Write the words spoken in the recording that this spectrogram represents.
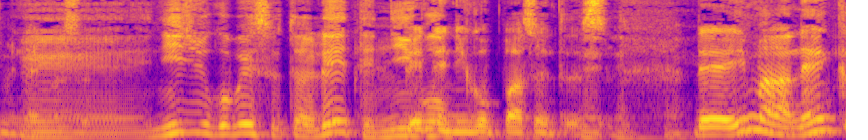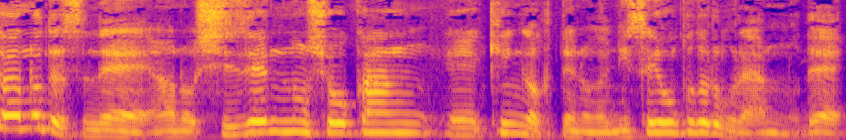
締めになります。えー、25ベースって言ったら0.25。0.25%です。で、今、年間のですね、あの、自然の償還えー金額っていうのが2000億ドルぐらいあるので、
